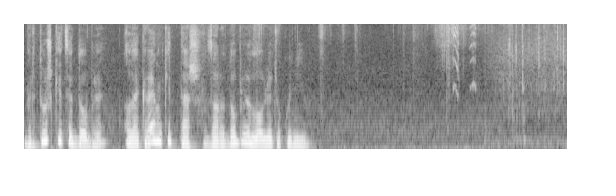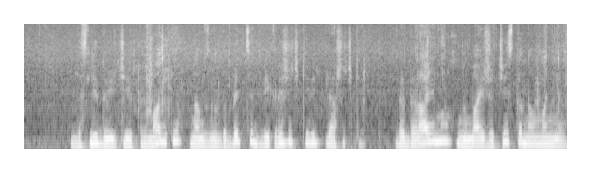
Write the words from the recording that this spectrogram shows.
Вертушки це добре, але кремки теж зараз добре ловлять окунів. Для слідуючої приманки нам знадобиться дві кришечки від пляшечки. Вибираємо ну майже чисто навмання.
